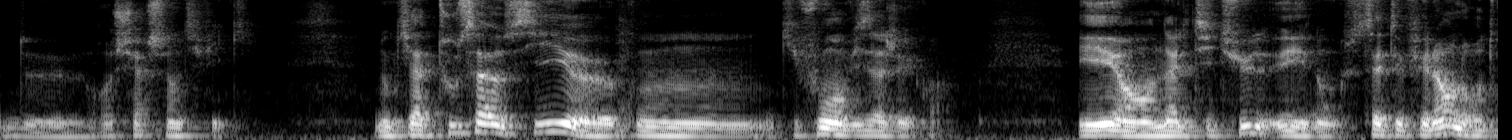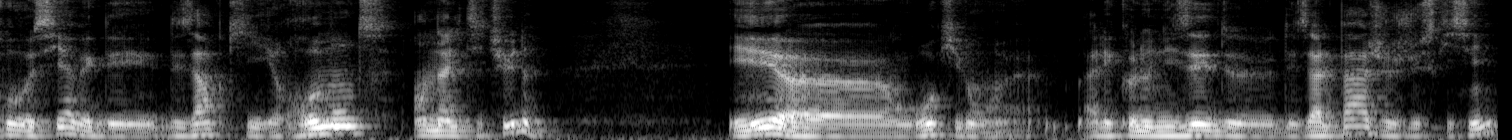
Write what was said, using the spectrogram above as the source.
de recherches scientifiques. Donc il y a tout ça aussi euh, qu'il faut envisager. Quoi. Et en altitude, et donc cet effet-là, on le retrouve aussi avec des, des arbres qui remontent en altitude, et euh, en gros qui vont euh, aller coloniser de- des alpages jusqu'ici.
